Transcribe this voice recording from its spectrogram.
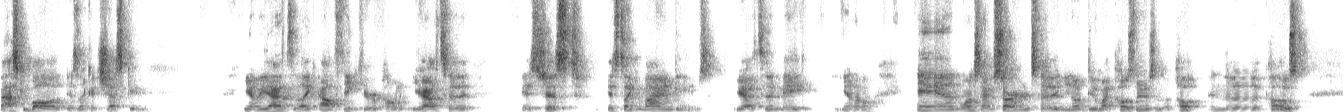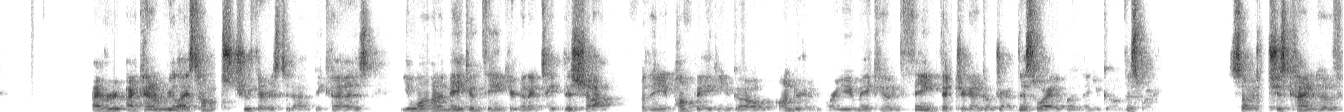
basketball is like a chess game. You know, you have to like outthink your opponent. You have to it's just it's like mind games. You have to make, you know, and once I'm starting to, you know, do my post moves in the po- in the post, I re- I kind of realized how much truth there is to that because you want to make him think you're going to take this shot, but then you pump fake and you go under him, or you make him think that you're going to go drive this way, but then you go this way. So it's just kind of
